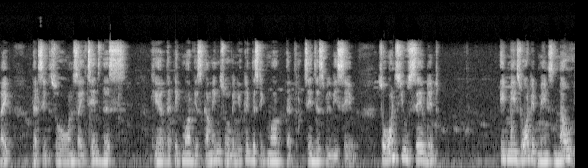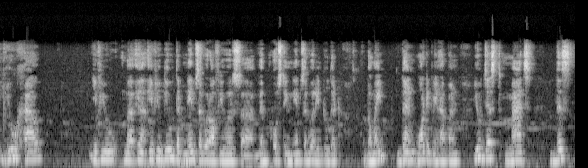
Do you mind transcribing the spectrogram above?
right? That's it. So once i change this here the tick mark is coming. So when you click this tick mark that changes will be saved. So once you saved it it means what it means? Now you have if you uh, if you give that name server of yours uh, web hosting name server into that domain then what it will happen? You just match this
